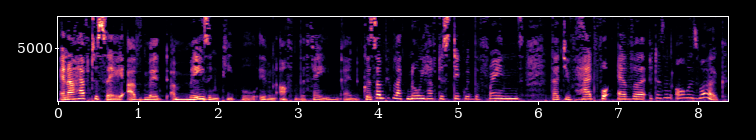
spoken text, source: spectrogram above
and I have to say, I've met amazing people even after the fame. And because some people are like, no, you have to stick with the friends that you've had forever. It doesn't always work.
